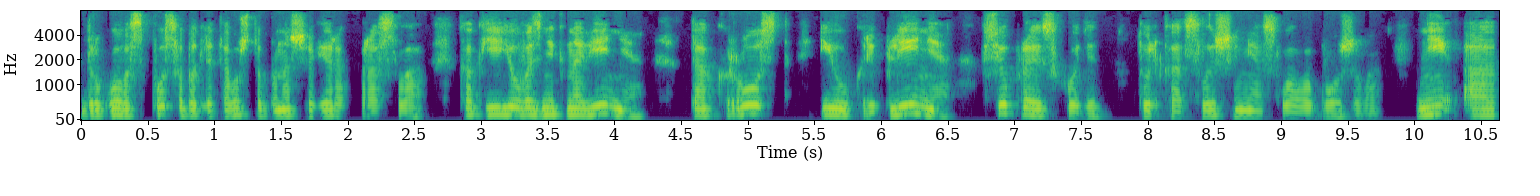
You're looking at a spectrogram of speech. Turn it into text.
другого способа для того, чтобы наша вера росла. Как ее возникновение, так рост и укрепление – все происходит только от слышания Слова Божьего. Не от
